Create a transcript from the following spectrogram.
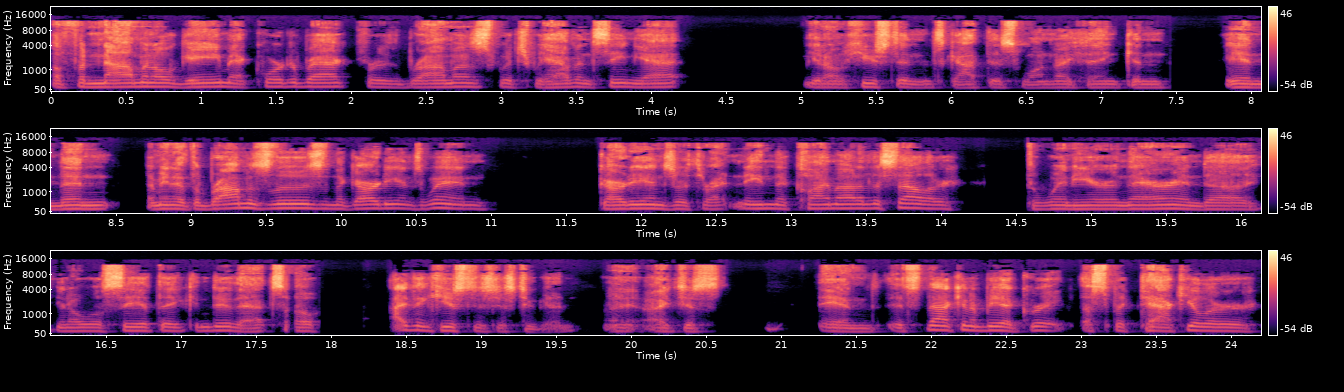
a phenomenal game at quarterback for the Brahmas, which we haven't seen yet. You know, Houston's got this one, I think. And and then I mean, if the Brahmas lose and the Guardians win, Guardians are threatening to climb out of the cellar to win here and there. And uh, you know, we'll see if they can do that. So I think Houston's just too good. I, I just and it's not going to be a great, a spectacular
